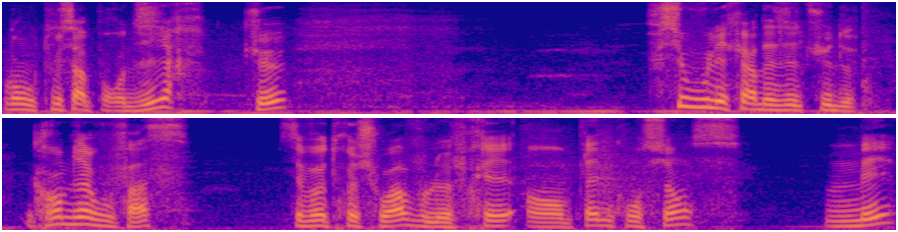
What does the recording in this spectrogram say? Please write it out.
Donc tout ça pour dire que si vous voulez faire des études, grand bien vous fasse. C'est votre choix, vous le ferez en pleine conscience, mais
